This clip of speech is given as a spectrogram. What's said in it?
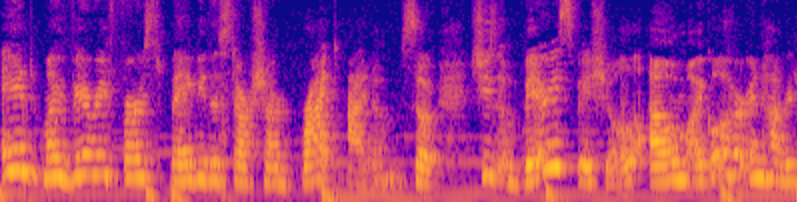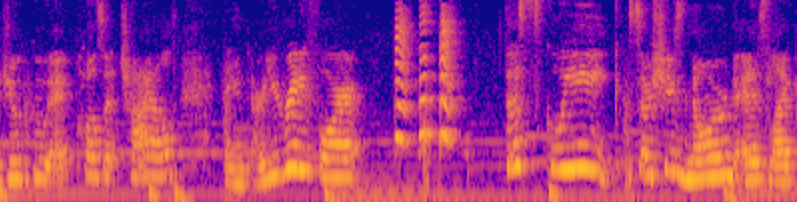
and my very first Baby the Stars Shine Bright item. So she's very special. Um, I got her in Harajuku at Closet Child, and are you ready for it? the squeak! So she's known as like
